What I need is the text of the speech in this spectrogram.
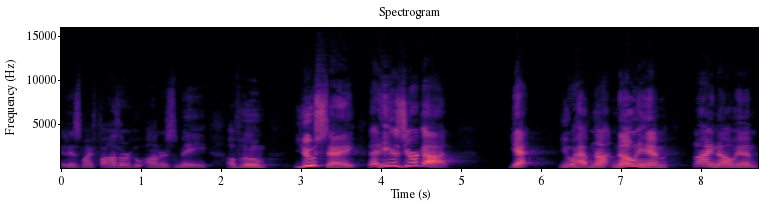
It is my Father who honors me, of whom you say that he is your God. Yet you have not known him, but I know him.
